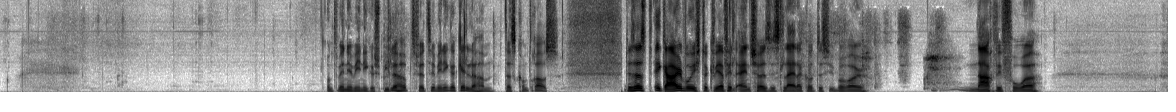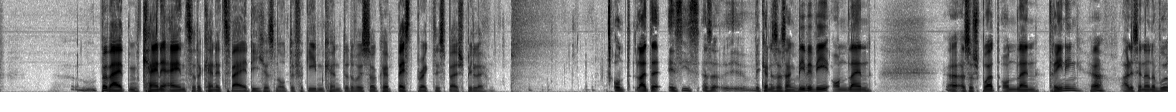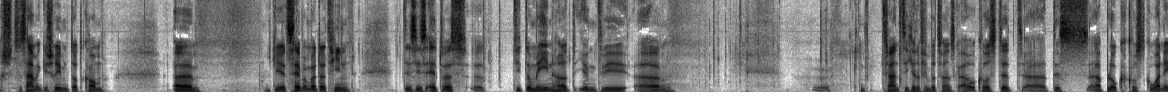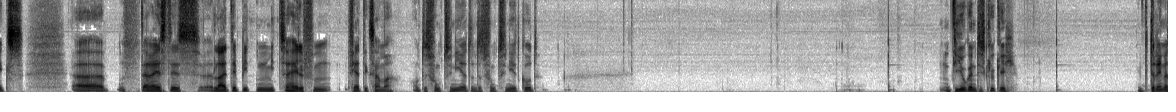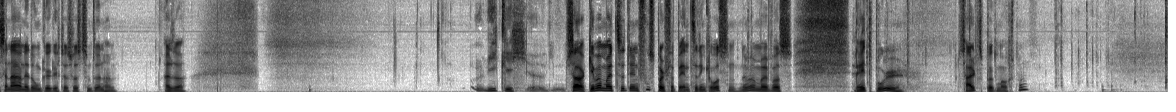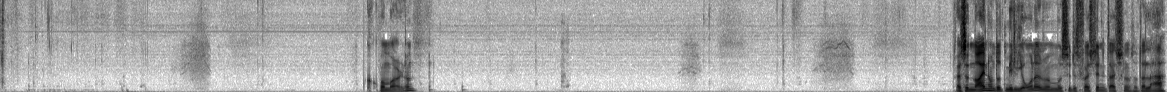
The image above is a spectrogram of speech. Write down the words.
Und wenn ihr weniger Spiele habt, werdet ihr weniger Gelder haben. Das kommt raus. Das heißt, egal wo ich da querfeld einschaue, es ist leider Gottes überall nach wie vor bei Weitem keine Eins oder keine Zwei, die ich als Note vergeben könnte oder wo ich sage, Best Practice Beispiele. Und Leute, es ist, also wir können es auch sagen, www.online, äh, also Sport Online Training, ja, alles in einer Wurst zusammengeschrieben.com. Ähm, ich gehe jetzt selber mal dorthin. Das ist etwas, äh, die Domain hat irgendwie ähm, 20 oder 25 Euro kostet. Äh, das ein Blog kostet gar nichts. Äh, der Rest ist, Leute bitten mitzuhelfen. Fertig sind wir. Und das funktioniert und das funktioniert gut. Die Jugend ist glücklich. Die Trainer sind auch nicht unglücklich, dass wir was zu tun haben. Also wirklich. Äh, so, gehen wir mal zu den Fußballverbänden, zu den großen. Nehmen wir mal, was Red Bull Salzburg macht. Ne? Gucken wir mal. Ne? Also 900 Millionen, man muss sich das vorstellen, in Deutschland hat Allah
